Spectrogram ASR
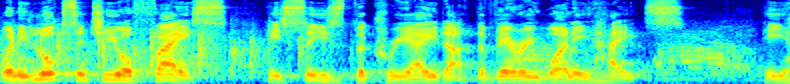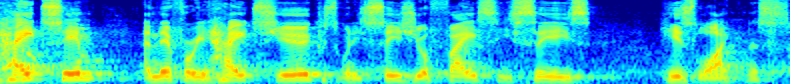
When he looks into your face, he sees the Creator, the very one he hates. He hates him, and therefore he hates you because when he sees your face, he sees his likeness.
